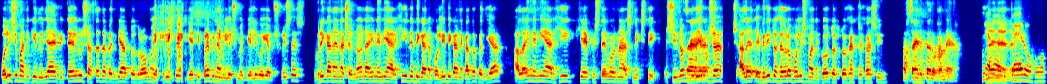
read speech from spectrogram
Πολύ σημαντική δουλειά επιτέλους αυτά τα παιδιά από τον δρόμο, οι χρήστες, γιατί πρέπει να μιλήσουμε και λίγο για τους χρήστες. Βρήκαν ένα ξενώνα, είναι μια αρχή, δεν μπήκανε πολλοί, μπήκαν 100 παιδιά αλλά είναι μια αρχή και πιστεύω να συνεχιστεί. Συγγνώμη που διέκοψα, αλλά επειδή το θεωρώ πολύ σημαντικό, το, το είχα ξεχάσει. Αυτά είναι υπέροχα νέα. Ναι, ναι, ναι, ναι. Υπέροχο,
